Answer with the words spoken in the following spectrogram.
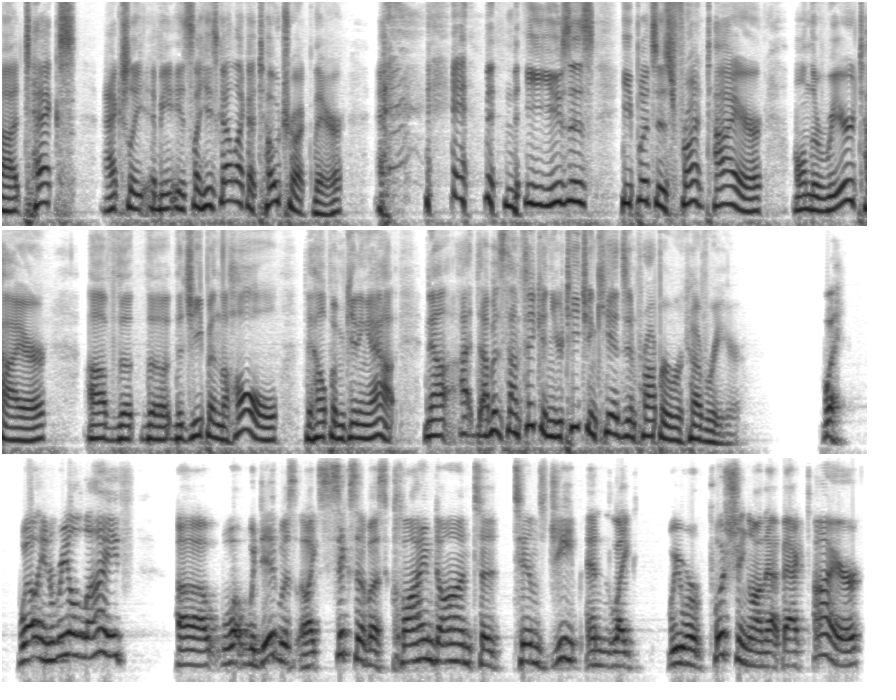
uh, Tex actually, I mean, it's like he's got like a tow truck there. and he uses he puts his front tire on the rear tire of the, the, the Jeep in the hole to help him getting out. Now, I, I was I'm thinking you're teaching kids improper recovery here. Well, well, in real life, uh, what we did was like six of us climbed on to Tim's Jeep and like we were pushing on that back tire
